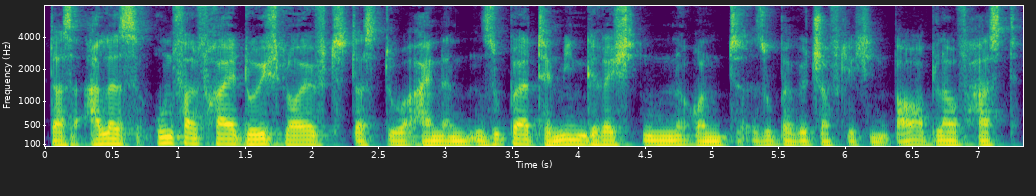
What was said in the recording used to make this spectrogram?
dass alles unfallfrei durchläuft, dass du einen super termingerechten und super wirtschaftlichen Bauablauf hast.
